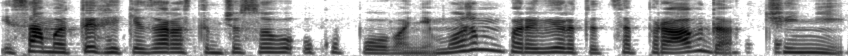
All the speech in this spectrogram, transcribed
і саме тих, які зараз тимчасово окуповані. Можемо перевірити, це правда чи ні?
